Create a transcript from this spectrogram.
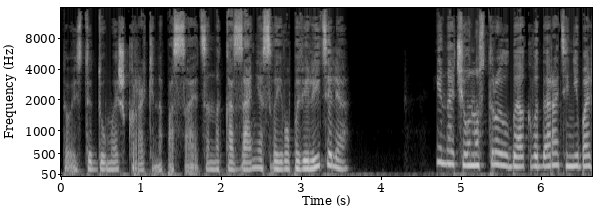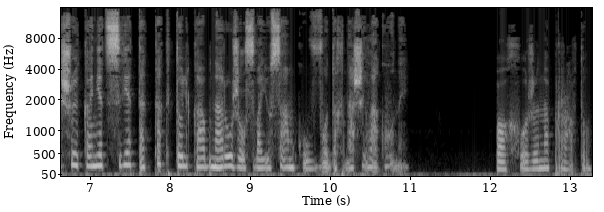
То есть ты думаешь, Кракен опасается наказания своего повелителя? Иначе он устроил бы Аквадорате небольшой конец света, как только обнаружил свою самку в водах нашей лагуны. Похоже на правду.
